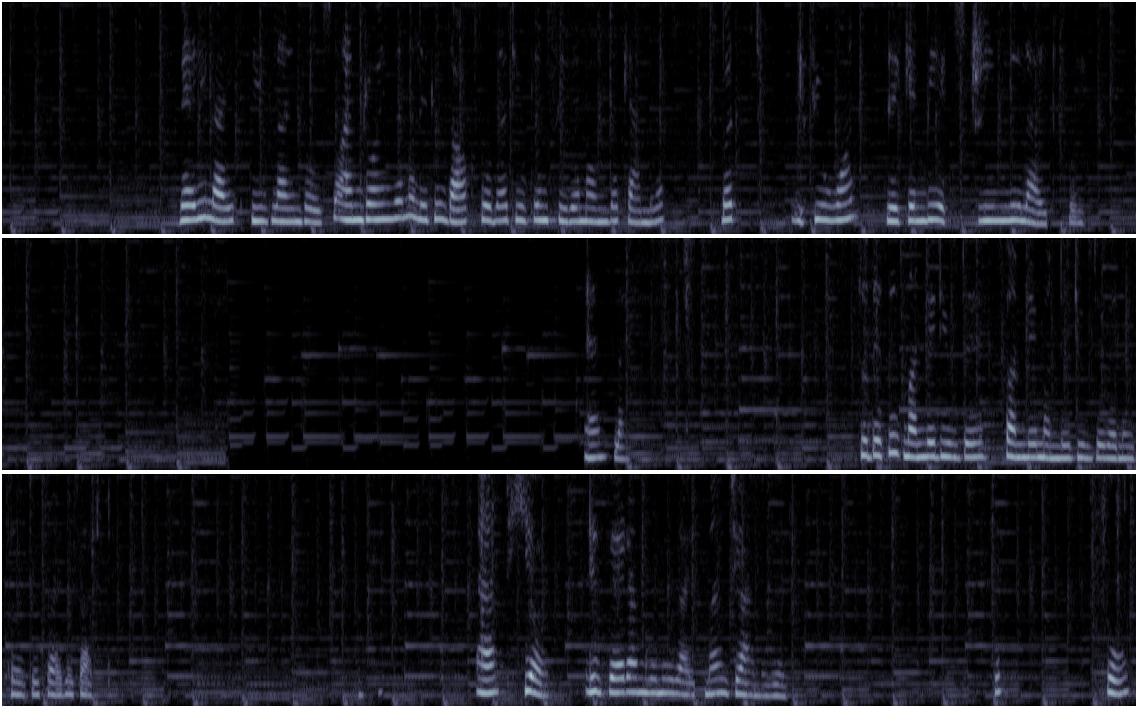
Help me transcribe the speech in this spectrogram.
Very light these lines also. I'm drawing them a little dark so that you can see them on the camera. But if you want they can be extremely lightful and like so this is monday tuesday sunday monday tuesday wednesday thursday friday saturday and here is where i'm going to write my january Okay. so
